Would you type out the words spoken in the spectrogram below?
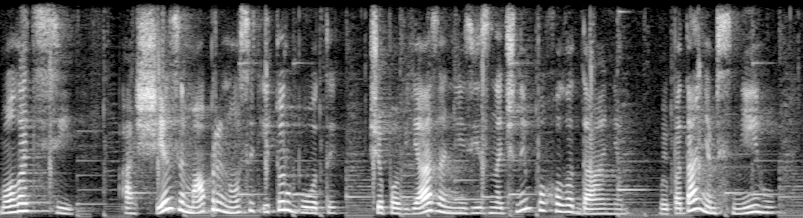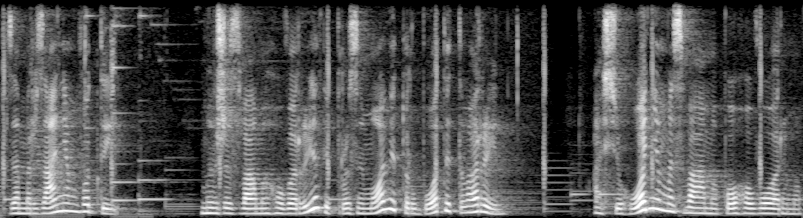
Молодці! А ще зима приносить і турботи, що пов'язані зі значним похолоданням, випаданням снігу, замерзанням води. Ми вже з вами говорили про зимові турботи тварин. А сьогодні ми з вами поговоримо,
